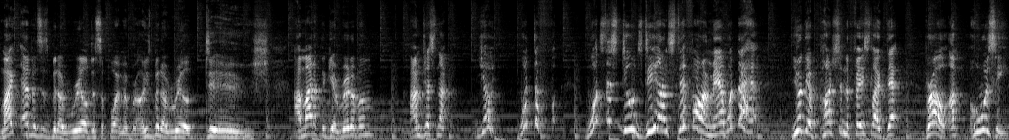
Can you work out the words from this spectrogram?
Mike Evans has been a real disappointment, bro. He's been a real douche. I might have to get rid of him. I'm just not, yo, what the fuck? What's this dude's Deion stiff arm, man? What the hell? You'll get punched in the face like that? Bro, I'm, who is he?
